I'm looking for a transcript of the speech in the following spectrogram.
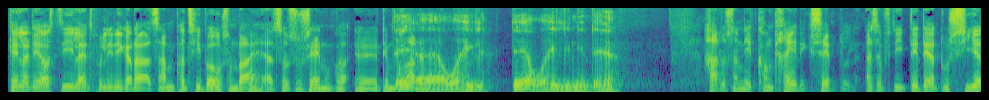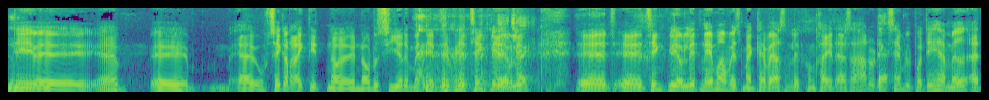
gælder det også de landspolitikere, der har samme partibog som dig, altså Det Socialdemokraterne? er over hele, det er over hele linjen, det her. Har du sådan et konkret eksempel? Altså, fordi det der, du siger, mm. det øh, er, øh, er jo sikkert rigtigt, når, når du siger det, men det, det, ting, bliver Ja, jo lidt, øh, øh, ting bliver jo lidt nemmere, hvis man kan være sådan lidt konkret. Altså, har du et ja. eksempel på det her med, at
